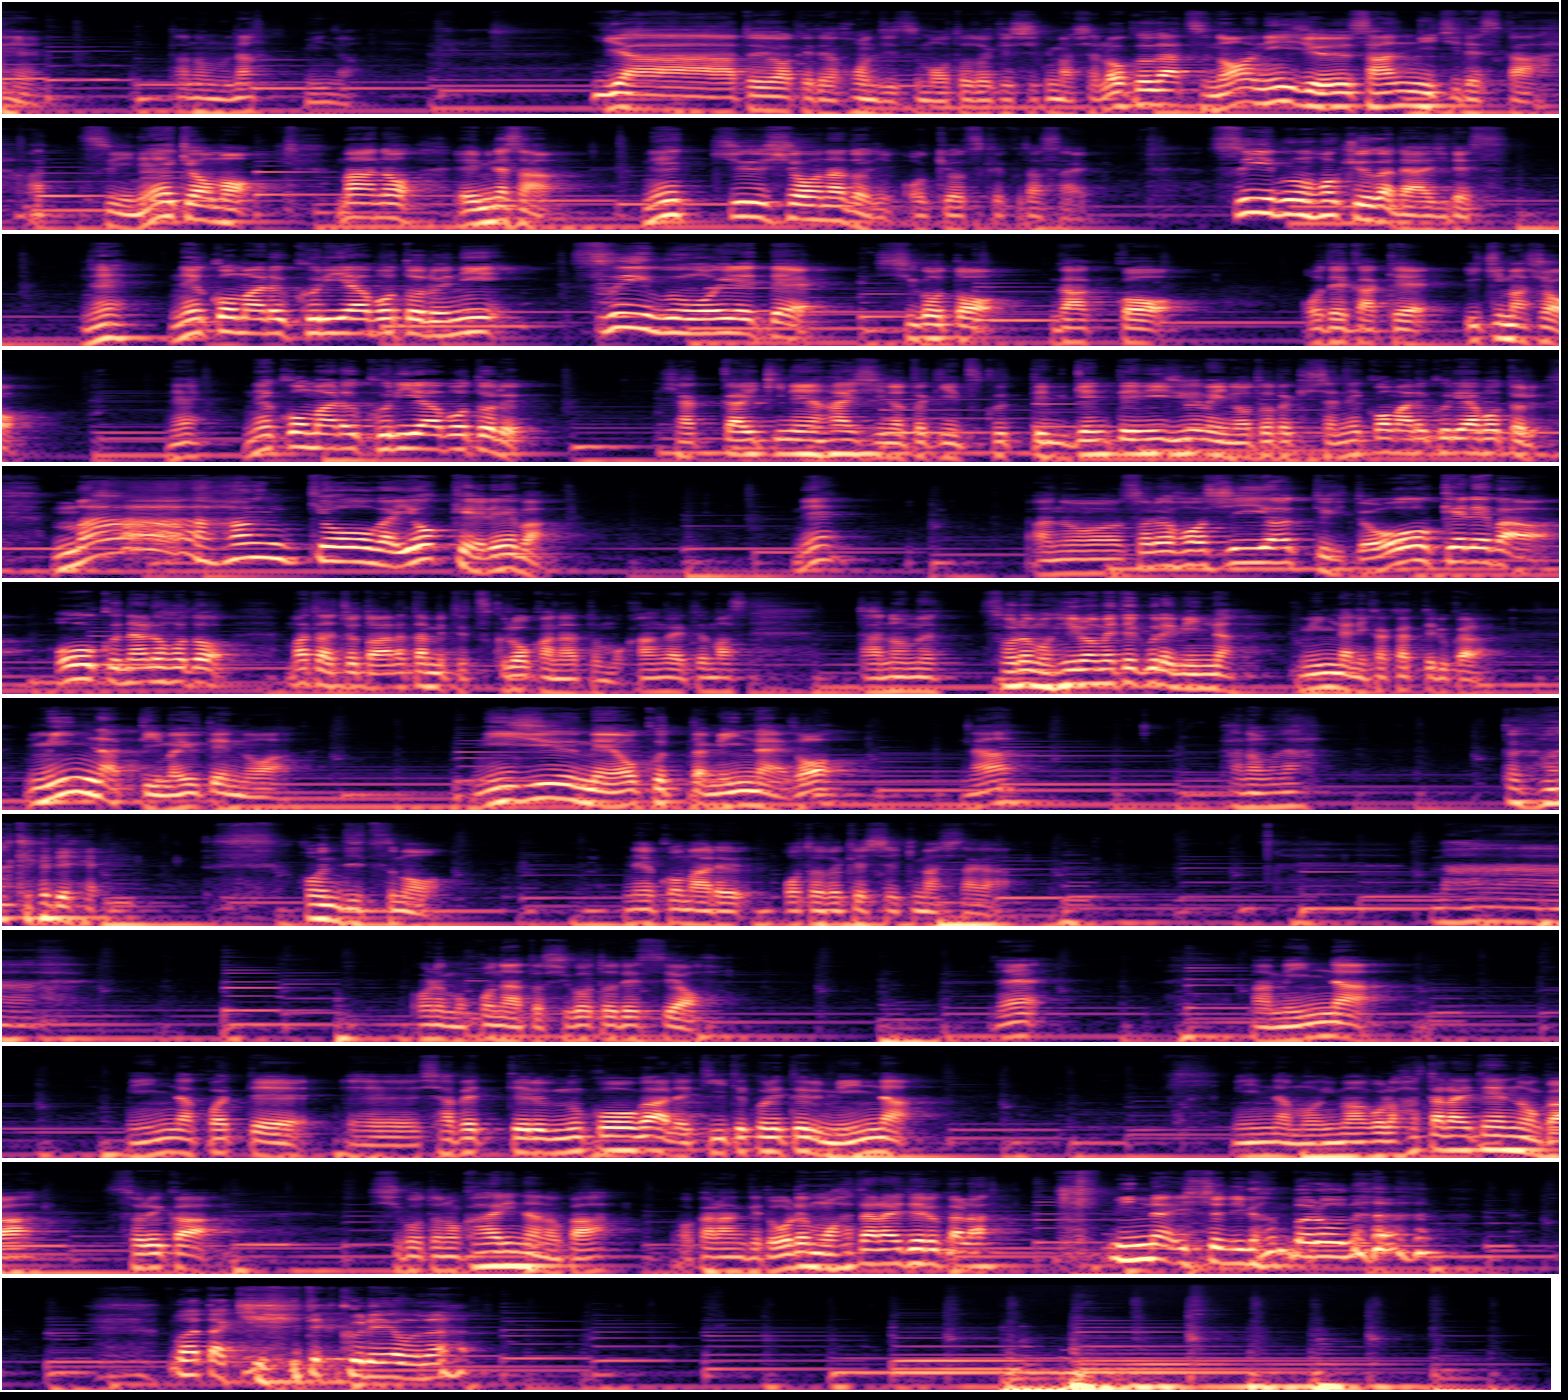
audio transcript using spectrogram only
ん頼むなみんないやー、というわけで本日もお届けしてきました。6月の23日ですか。暑いね、今日も。まあ、あの、えー、皆さん、熱中症などにお気をつけください。水分補給が大事です。ね、猫丸クリアボトルに水分を入れて仕事、学校、お出かけ行きましょう。ね、猫丸クリアボトル100回記念配信の時に作って限定20名にお届けした猫丸クリアボトル。まあ、反響が良ければ、ね。あの、それ欲しいよっていう人多ければ多くなるほど、またちょっと改めて作ろうかなとも考えてます。頼む。それも広めてくれみんな。みんなにかかってるから。みんなって今言うてんのは、20名送ったみんなやぞ。な。頼むな。というわけで本日も猫丸お届けしてきましたがまあ俺もこの後仕事ですよねまあみんなみんなこうやって喋、えー、ってる向こう側で聞いてくれてるみんな。みんなも今頃働いてんのか？それか仕事の帰りなのか？わからんけど俺も働いてるからみんな一緒に頑張ろうな。また聞いてくれよな。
